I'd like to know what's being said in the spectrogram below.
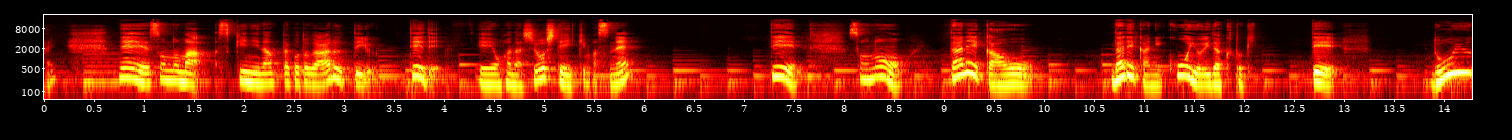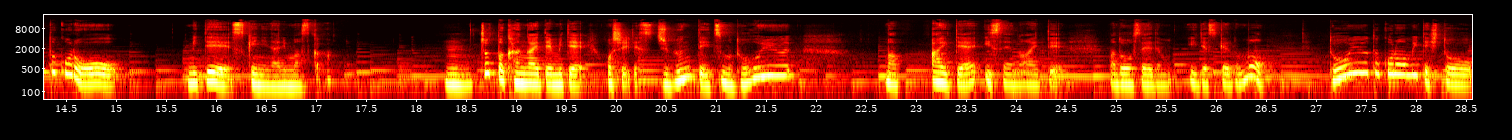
はい、でそのまあ好きになったことがあるっていう体で、えー、お話をしていきますね。でその誰かを誰かに好意を抱く時ってどういうところを見て好きになりますか？うん、ちょっと考えてみてほしいです。自分っていつもどういう、まあ、相手、異性の相手、まあ、同性でもいいですけれども、どういうところを見て人を、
